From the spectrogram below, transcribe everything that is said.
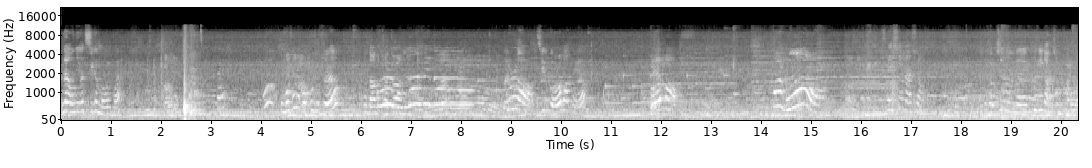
네, 언니가 지금 먹을 거야? 먹죠. 엄마 손을 갖고 줬어요? 어, 나도 가져왔는데. 감사합니다. 몰라. 지금 열어봐도 돼요? 대박. 아, 뭐야? 마셔. 겹치는데 크기가 좀 달라.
